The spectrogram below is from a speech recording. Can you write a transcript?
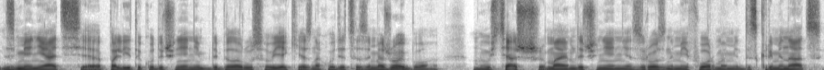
змяняць палітыку дачынення да беларусаў якія знаходзяцца за мяжой бо мы ўсцяж маем дачыненне з рознымі формамі дыскрымінацыі.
